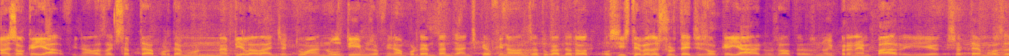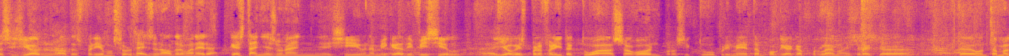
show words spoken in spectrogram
És el que hi ha, al final has d'acceptar, portem una pila d'anys actuant últims, al final portem tants anys que al final ens ha tocat de tot. El sistema de sorteig és el que hi ha, nosaltres no hi prenem part i acceptem les decisions, nosaltres faríem el sorteig d'una altra manera. Aquest any és un any així una mica difícil, eh, jo hagués preferit actuar segon, però si actuo primer tampoc hi ha cap problema, i crec que on hem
